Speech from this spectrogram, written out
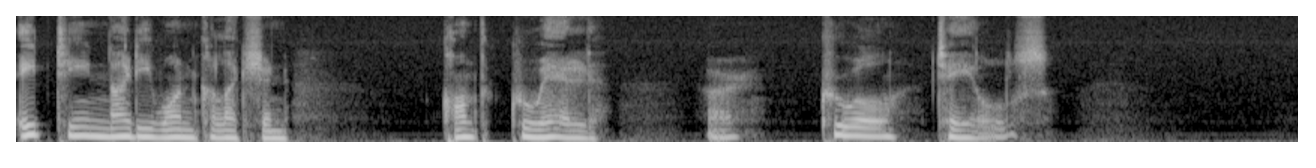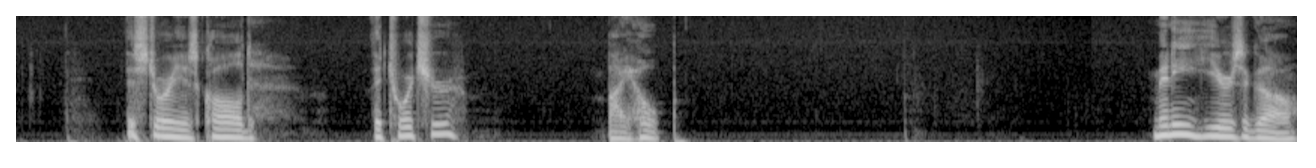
1891 collection, Contes Cruels, or Cruel Tales. This story is called The Torture by Hope. Many years ago,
